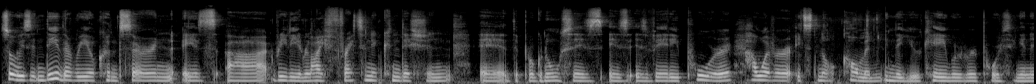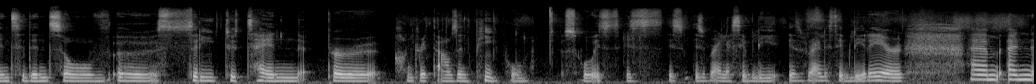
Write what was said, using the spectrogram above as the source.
So, is indeed a real concern. Is a really life-threatening condition. Uh, the prognosis is is very poor. However, it's not common in the UK. We're reporting an incidence of uh, three to ten per hundred thousand people so it's, it's, it's, it's, relatively is relatively rare. Um, and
